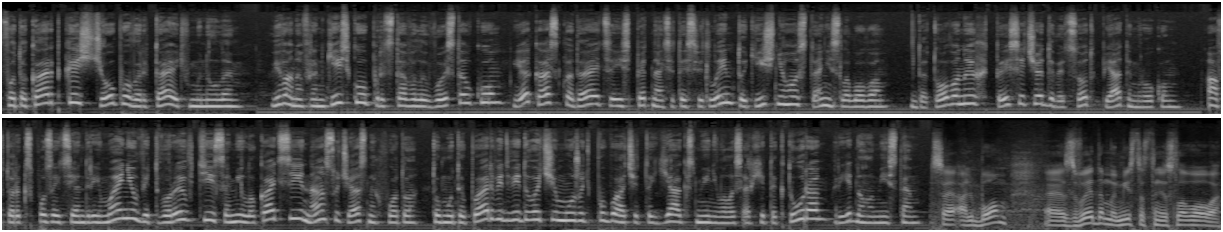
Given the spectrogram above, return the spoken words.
Фотокартки, що повертають в минуле. В Івано-Франківську представили виставку, яка складається із 15 світлин тодішнього Станіславова, датованих 1905 роком. Автор експозиції Андрій Менів відтворив ті самі локації на сучасних фото. Тому тепер відвідувачі можуть побачити, як змінювалась архітектура рідного міста. Це альбом е, з видами міста Станіславова.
